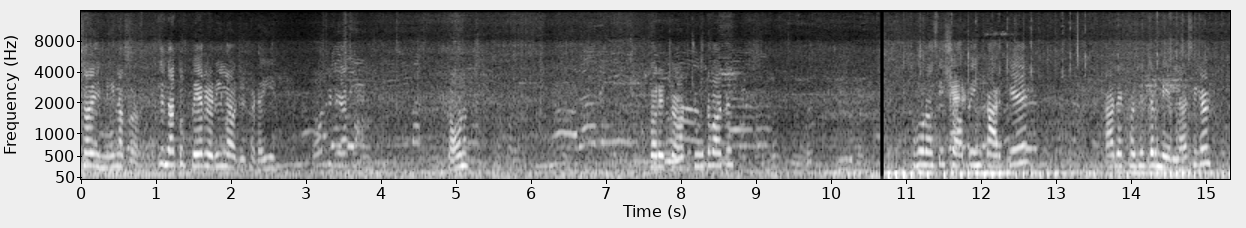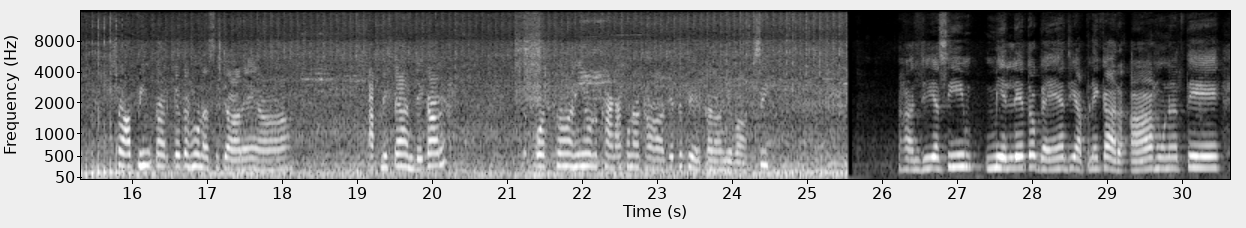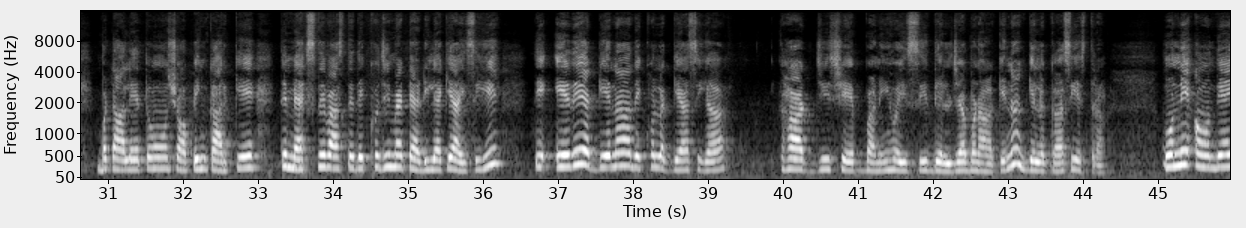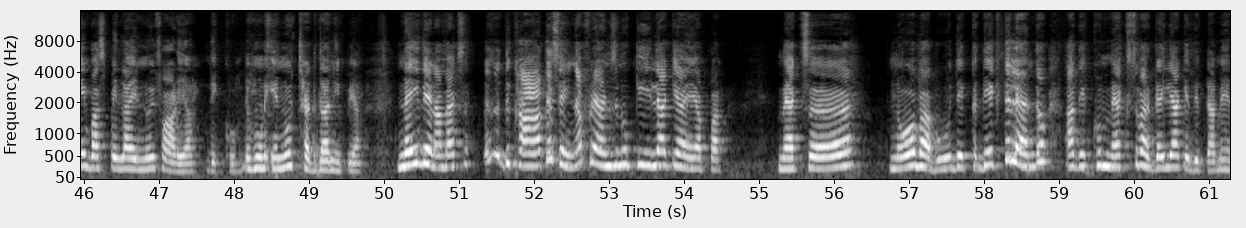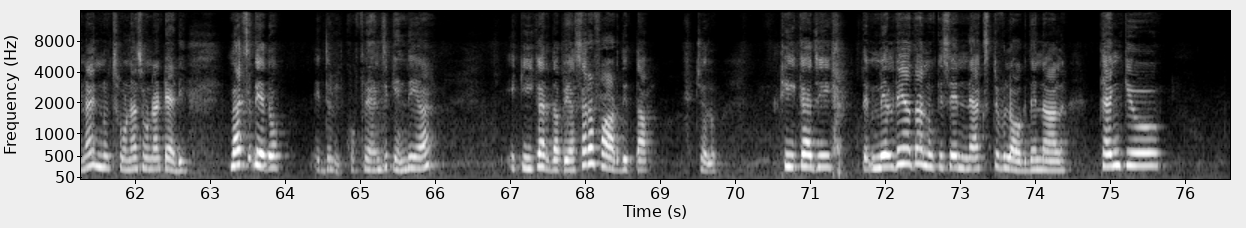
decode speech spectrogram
ਸਹੀ ਨਹੀਂ ਲੱਗਾ। ਕਿੰਨਾ ਧੁੱਪੇ ਰੇੜੀ ਲਾ ਕੇ ਖੜਾ ਹੀ ਹੈ ਕੌਣ? ਪਰੇ ਚਾਟ ਚੂਟ ਵਾ ਕੇ। ਹੁਣ ਅਸੀਂ ਸ਼ਾਪਿੰਗ ਕਰਕੇ ਆ ਦੇਖੋ ਜਿੱਧਰ ਮੇਲਾ ਸੀਗਾ। ਸ਼ਾਪਿੰਗ ਕਰਕੇ ਤਾਂ ਹੁਣ ਅਸੀਂ ਜਾ ਰਹੇ ਆ ਆਪਣੀ ਭੈਣ ਦੇ ਘਰ। ਉੱਥੋਂ ਅਸੀਂ ਹੁਣ ਖਾਣਾ ਖੁਣਾ ਖਾ ਕੇ ਤੇ ਫੇਰ ਕਰਾਂਗੇ ਵਾਪਸੀ। ਹਾਂਜੀ, ਅਸੀਂ ਮੇਲੇ ਤੋਂ ਗਏ ਆ ਜੀ ਆਪਣੇ ਘਰ। ਆ ਹੁਣ ਤੇ ਬਟਾਲੇ ਤੋਂ ਸ਼ਾਪਿੰਗ ਕਰਕੇ ਤੇ ਮੈਕਸ ਦੇ ਵਾਸਤੇ ਦੇਖੋ ਜੀ, ਮੈਂ ਟੈਡੀ ਲੈ ਕੇ ਆਈ ਸੀਗੀ ਤੇ ਇਹਦੇ ਅੱਗੇ ਨਾ ਦੇਖੋ ਲੱਗਿਆ ਸੀਗਾ ਇੱਕ ਹਾਰਟ ਜੀ ਸ਼ੇਪ ਬਣੀ ਹੋਈ ਸੀ, ਦਿਲ ਜਿਹਾ ਬਣਾ ਕੇ ਨਾ ਅੱਗੇ ਲੱਗਾ ਸੀ ਇਸ ਤਰ੍ਹਾਂ। ਉਹਨੇ ਆਉਂਦਿਆਂ ਹੀ ਬਸ ਪਹਿਲਾਂ ਇਹਨੂੰ ਹੀ ਫਾੜਿਆ, ਦੇਖੋ। ਤੇ ਹੁਣ ਇਹਨੂੰ ਛੱਡਦਾ ਨਹੀਂ ਪਿਆ। ਨਹੀਂ ਦੇਣਾ ਮੈਕਸ ਦਿਖਾ ਤੇ ਸਹੀ ਨਾ ਫਰੈਂਡਸ ਨੂੰ ਕੀ ਲੈ ਕੇ ਆਏ ਆਪਾਂ। ਮੈਕਸ ਨੋ ਬਾਬੂ, ਦੇਖ ਦੇਖ ਤੇ ਲੈਣ ਦੋ। ਆ ਦੇਖੋ ਮੈਕਸ ਵਰਗਾ ਹੀ ਲਿਆ ਕੇ ਦਿੱਤਾ ਮੈਂ ਨਾ, ਇਹਨੂੰ ਸੋਹਣਾ ਸੋਹਣਾ ਟੈਡੀ। ਮੈਕਸ ਦੇ ਦੋ। ਇੱਧਰ ਵੇਖੋ ਫਰੈਂਡਸ ਕਹਿੰਦੇ ਆ, ਇਹ ਕੀ ਕਰਦਾ ਪਿਆ? ਸਾਰਾ ਫਾੜ ਦਿੱਤਾ। ਚਲੋ, ਠੀਕ ਹੈ ਜੀ। ਤੇ ਮਿਲਦੇ ਆ ਤੁਹਾਨੂੰ ਕਿਸੇ ਨੈਕਸਟ ਵਲੌਗ ਦੇ ਨਾਲ। Thank you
